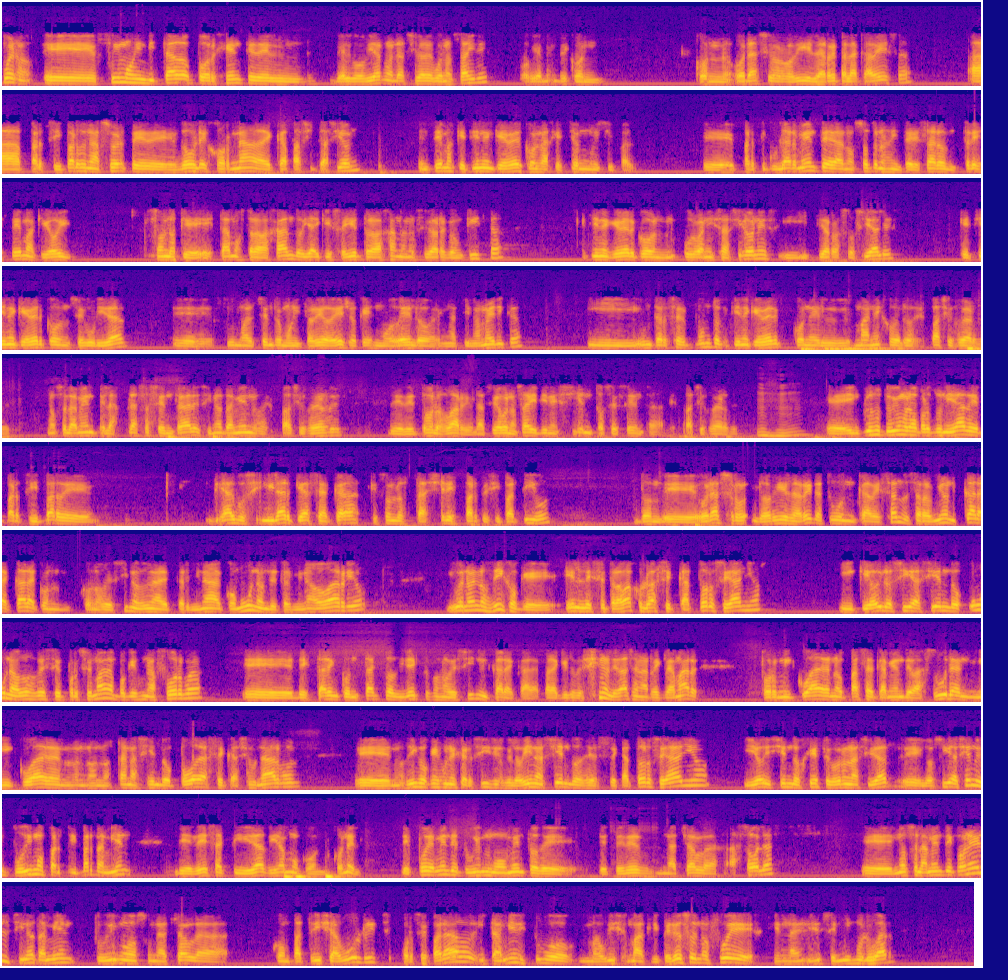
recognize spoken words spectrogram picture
Bueno, eh, fuimos invitados por gente del, gobierno de la ciudad de Buenos Aires, obviamente con, con Horacio Rodríguez Larreta a la cabeza, a participar de una suerte de doble jornada de capacitación en temas que tienen que ver con la gestión municipal. Eh, particularmente a nosotros nos interesaron tres temas que hoy son los que estamos trabajando y hay que seguir trabajando en la ciudad Reconquista, que tiene que ver con urbanizaciones y tierras sociales, que tiene que ver con seguridad, eh, fuimos al centro monitoreo de ello, que es modelo en Latinoamérica, y un tercer punto que tiene que ver con el manejo de los espacios verdes, no solamente las plazas centrales, sino también los espacios verdes de, todos los barrios. La ciudad de Buenos Aires tiene 160 espacios verdes. Eh, incluso tuvimos la oportunidad de participar de, de algo similar que hace acá, que son los talleres participativos, donde Horacio Rodríguez Larreta estuvo encabezando esa reunión cara a cara con, con los vecinos de una determinada comuna, un determinado barrio. Y bueno, él nos dijo que él ese trabajo lo hace 14 años y que hoy lo sigue haciendo una o dos veces por semana porque es una forma eh, de estar en contacto directo con los vecinos y cara a cara, para que los vecinos le vayan a reclamar por mi cuadra no pasa el camión de basura, en mi cuadra no, no, están haciendo podas, se cayó un árbol. Eh, nos dijo que es un ejercicio que lo viene haciendo desde hace 14 años y hoy siendo jefe de gobierno de la ciudad eh, lo sigue haciendo y pudimos participar también de, esa actividad, digamos, con, con él. Después, obviamente, tuvimos un momento de, tener una charla a solas, no solamente con él, sino también tuvimos una charla con Patricia Bullrich por separado y también estuvo Mauricio Macri, pero eso no fue en, ese mismo lugar,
